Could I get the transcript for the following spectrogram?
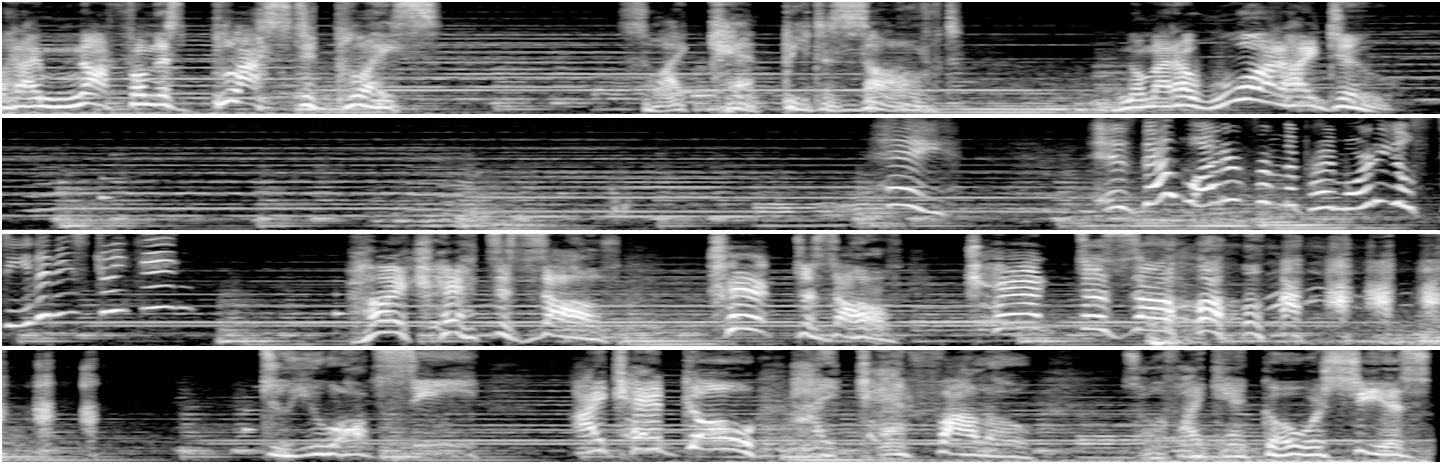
But I'm not from this blasted place, so I can't be dissolved. No matter what I do. Hey, is that water from the primordial sea that he's drinking? I can't dissolve! Can't dissolve! Can't dissolve! Do you all see? I can't go! I can't follow! So if I can't go where she is,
